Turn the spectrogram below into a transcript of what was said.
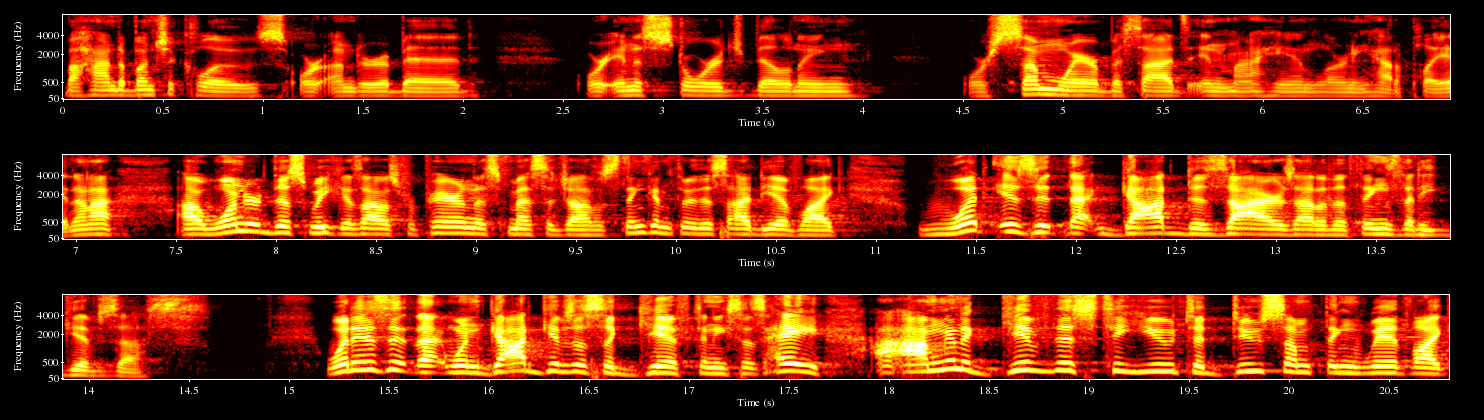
behind a bunch of clothes or under a bed or in a storage building or somewhere besides in my hand learning how to play it. And I, I wondered this week as I was preparing this message, I was thinking through this idea of like, what is it that God desires out of the things that He gives us? What is it that when God gives us a gift and He says, Hey, I'm going to give this to you to do something with, like,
